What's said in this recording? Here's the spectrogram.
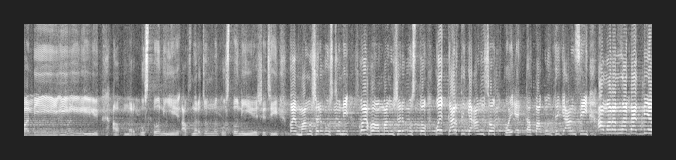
মালিক, আপনার গোস্ত নিয়ে, আপনার জন্য গোস্ত নিয়ে এসেছি। কয়, মানুষের গোস্ত নি? কয়, হ, মানুষের গোস্ত। কয়, কার থেকে আনছো? কয়, একটা পাগল থেকে আনছি। আমার আল্লাহ ডাক দিয়া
